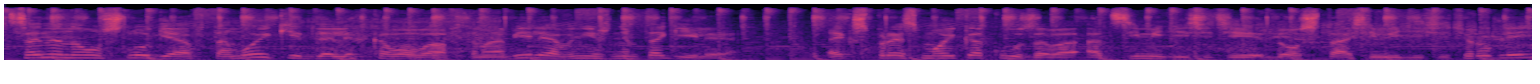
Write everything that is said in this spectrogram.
Цены на услуги автомойки для легкового автомобиля в Нижнем Тагиле. Экспресс-мойка кузова от 70 до 170 рублей,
